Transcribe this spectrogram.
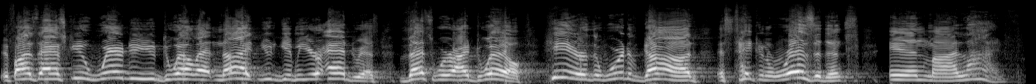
If I was to ask you, where do you dwell at night, you'd give me your address. That's where I dwell. Here, the Word of God has taken residence in my life.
